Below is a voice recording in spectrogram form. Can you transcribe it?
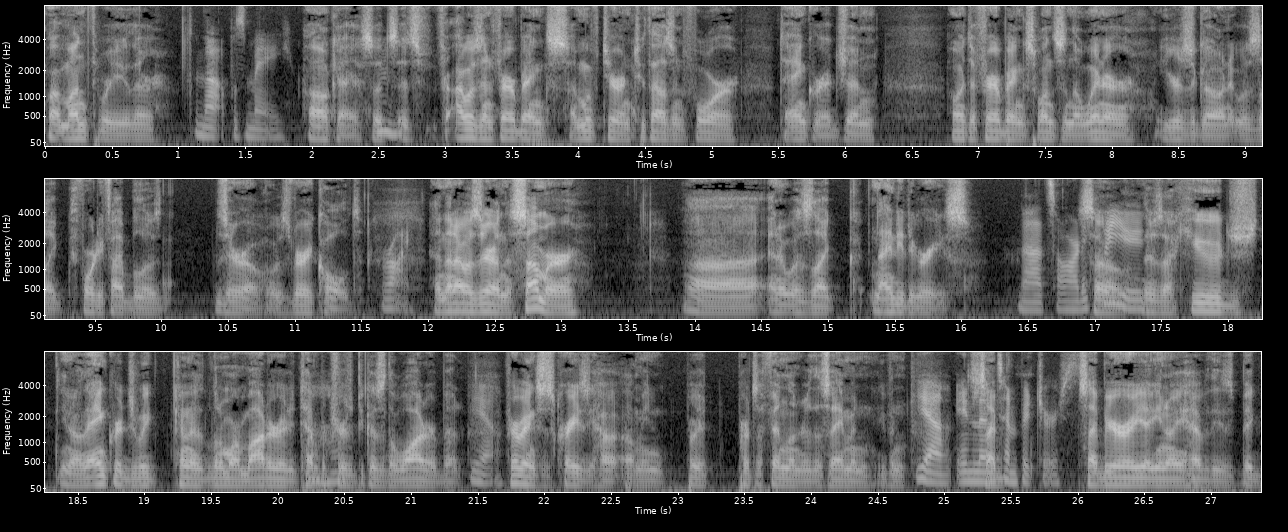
what month were you there? and that was May. Okay, so it's it's. I was in Fairbanks. I moved here in 2004 to Anchorage, and I went to Fairbanks once in the winter years ago, and it was like 45 below zero. It was very cold. Right. And then I was there in the summer, uh, and it was like 90 degrees. That's hard So for you. there's a huge, you know, the Anchorage we kind of a little more moderated temperatures because of the water, but Uh-huh. Yeah. Fairbanks is crazy. How I mean, parts of Finland are the same, and even Yeah, inland Sib- temperatures. Siberia. You know, you have these big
